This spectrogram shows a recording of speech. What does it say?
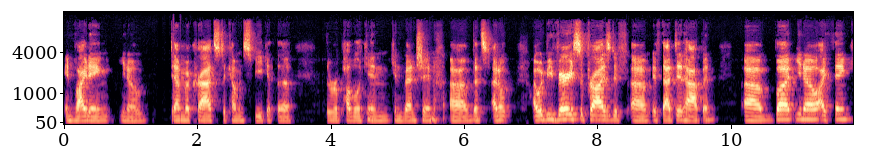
inviting, you know, Democrats to come and speak at the the Republican convention. Uh, that's I don't. I would be very surprised if um, if that did happen. Um, but you know, I think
